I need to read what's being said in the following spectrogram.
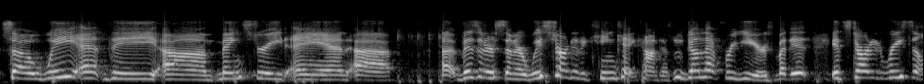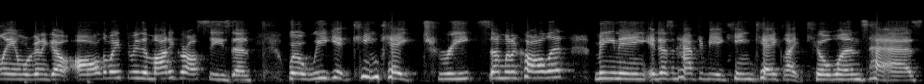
so we at the um, Main Street and uh, uh, Visitor Center, we started a king cake contest. We've done that for years, but it it started recently, and we're going to go all the way through the Mardi Gras season, where we get king cake treats. I'm going to call it, meaning it doesn't have to be a king cake like Kilwins has.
